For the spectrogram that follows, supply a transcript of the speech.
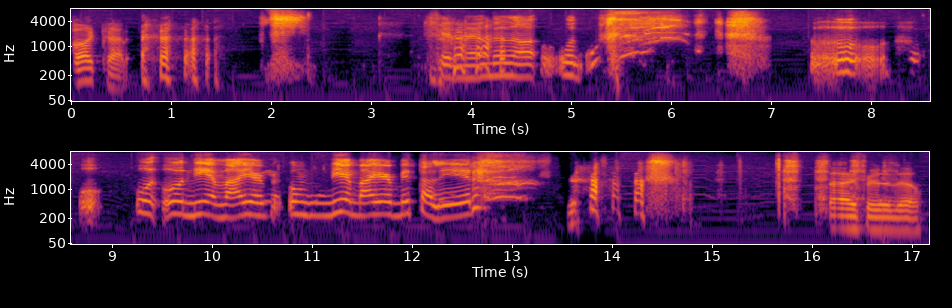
só, cara. Fernando, não, o, o, o, o, o Niemeyer, o Niemeyer metaleiro. Ai, Fernandão.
